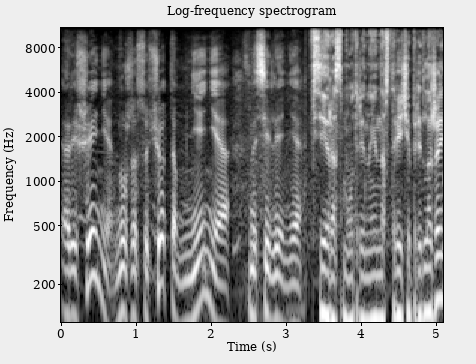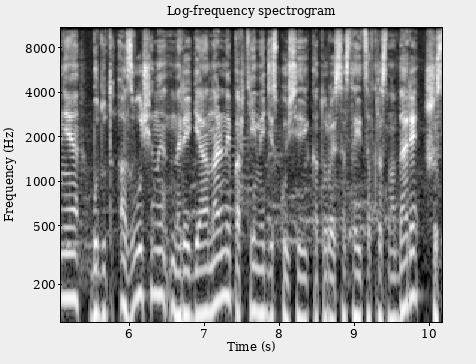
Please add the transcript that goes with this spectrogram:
решения нужно с учетом мнения населения. Все рассмотренные на встрече предложения будут озвучены на региональной партийной дискуссии, которая состоится в Краснодаре 6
